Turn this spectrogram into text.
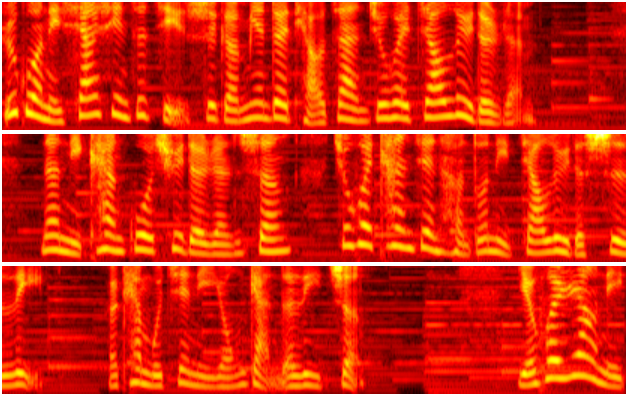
如果你相信自己是个面对挑战就会焦虑的人，那你看过去的人生就会看见很多你焦虑的事例，而看不见你勇敢的例证，也会让你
